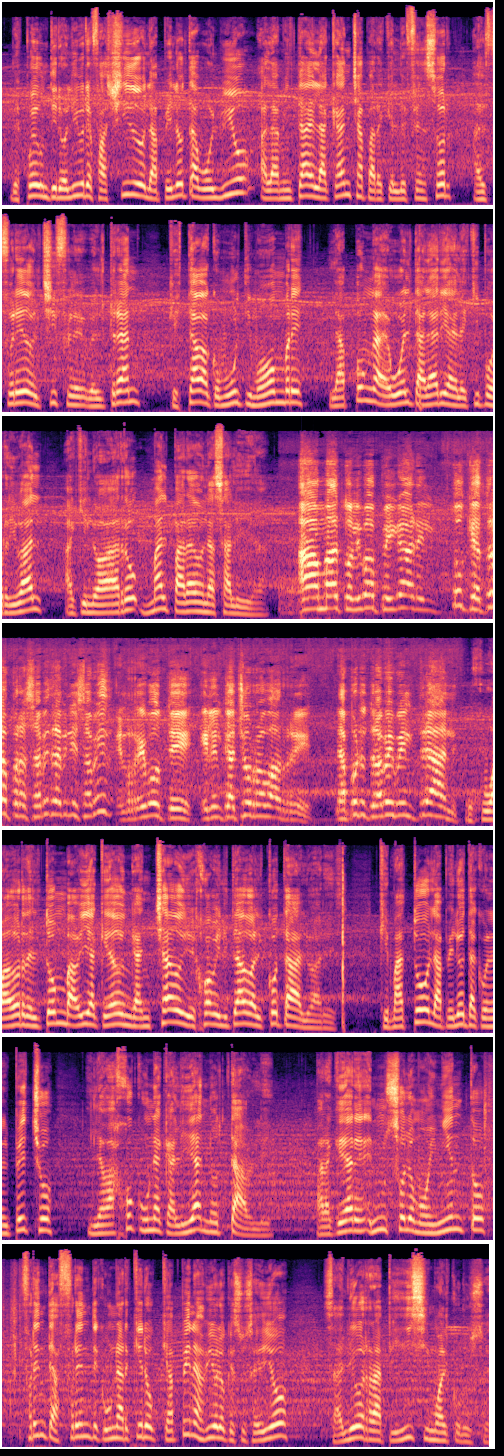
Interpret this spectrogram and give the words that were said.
Después de un tiro libre fallido, la pelota volvió a la mitad de la cancha para que el defensor Alfredo el Chifle Beltrán, que estaba como último hombre, la ponga de vuelta al área del equipo rival, a quien lo agarró mal parado en la salida. A Mato le va a pegar el toque atrás para Saavedra, viene Saavedra, el rebote en el cachorro Barre. La pone otra vez Beltrán. Un jugador del Tomba había quedado enganchado y dejó habilitado al Cota Álvarez, que mató la pelota con el pecho y la bajó con una calidad notable para quedar en un solo movimiento frente a frente con un arquero que apenas vio lo que sucedió, salió rapidísimo al cruce.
